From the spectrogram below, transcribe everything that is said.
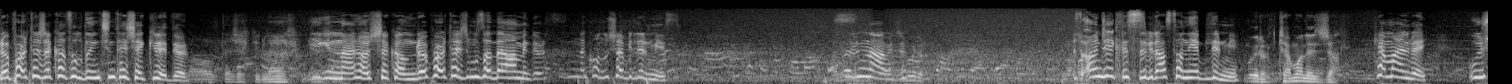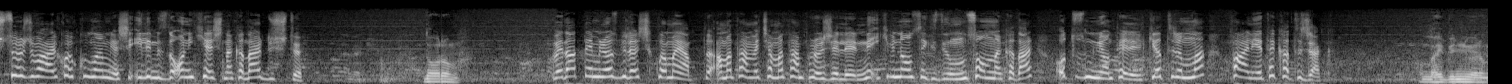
Röportaja katıldığın için teşekkür ediyorum. Sağ ol, teşekkürler. İyi günler, hoşça kalın. Röportajımıza devam ediyoruz. Sizinle konuşabilir miyiz? Sizinle abicim. Buyurun. Öncelikle sizi biraz tanıyabilir miyim? Buyurun Kemal Özcan. Kemal Bey, uyuşturucu ve alkol kullanım yaşı ilimizde 12 yaşına kadar düştü. Doğru mu? Vedat Demiröz bir açıklama yaptı. Amaten ve Çamaten projelerini 2018 yılının sonuna kadar 30 milyon TL'lik yatırımla faaliyete katacak. Vallahi bilmiyorum.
